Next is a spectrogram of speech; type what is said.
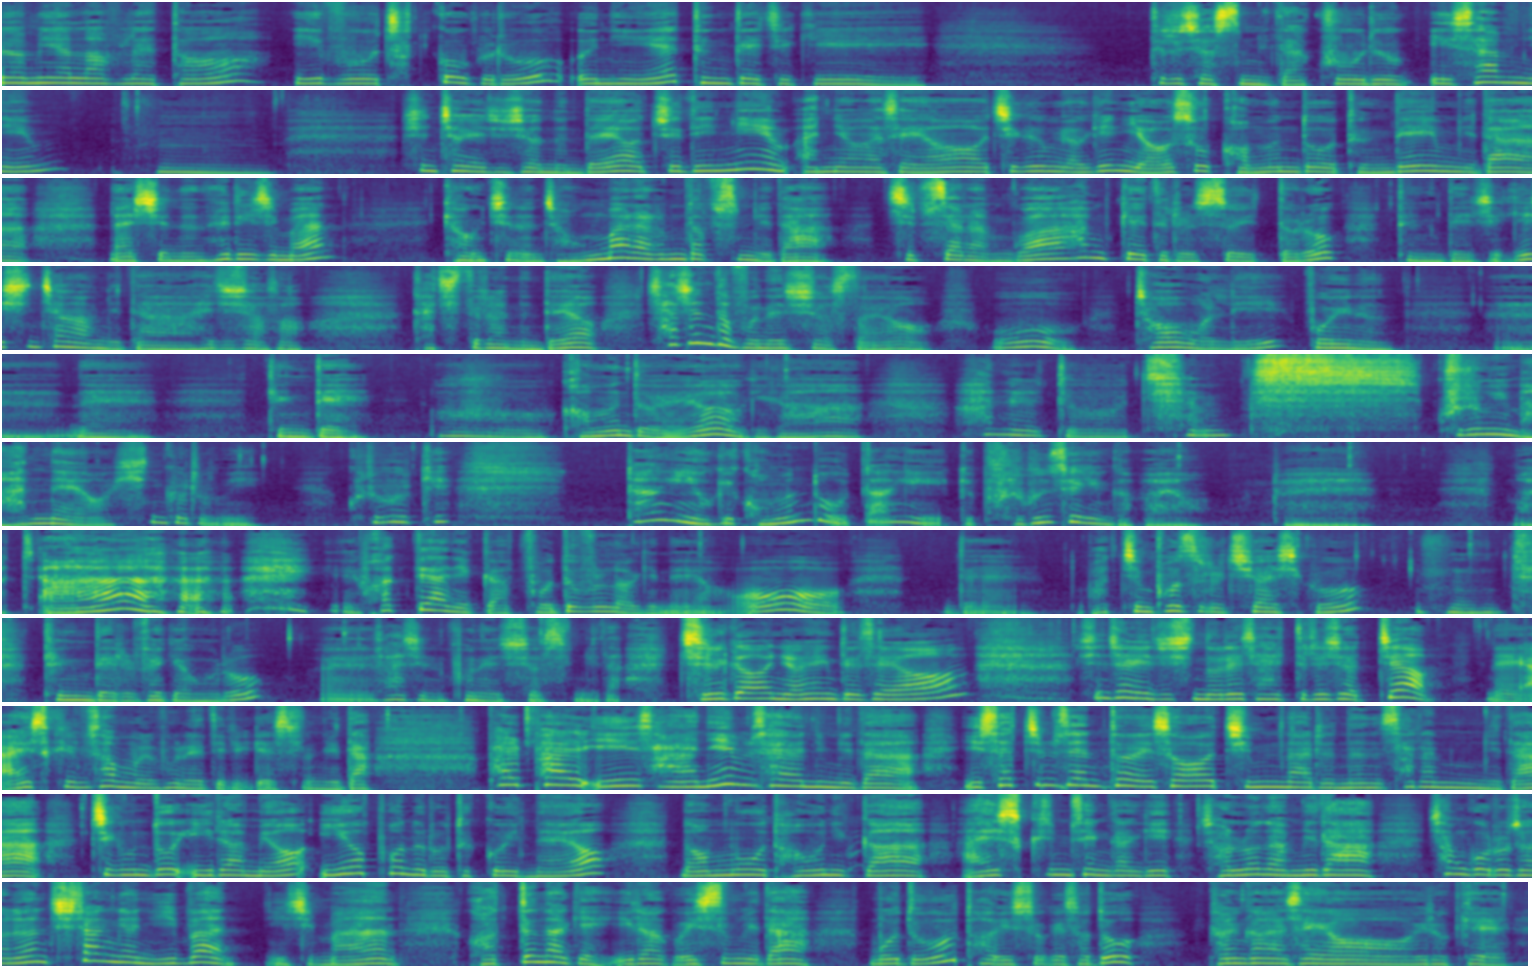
Love Letter 2부 첫 곡으로 은희의 등대지기 들으셨습니다. 9623님, 음, 신청해 주셨는데요. 주디님, 안녕하세요. 지금 여긴 여수 검은도 등대입니다. 날씨는 흐리지만 경치는 정말 아름답습니다. 집사람과 함께 들을 수 있도록 등대지기 신청합니다. 해주셔서 같이 들었는데요. 사진도 보내주셨어요. 오, 저 멀리 보이는, 에, 네, 등대. 오, 검은도예요, 여기가. 하늘도 참, 구름이 많네요. 흰 구름이. 그리고 이렇게 땅이, 여기 검은도 땅이 이렇게 붉은색인가 봐요. 네. 멋, 아, 확대하니까 보도블럭이네요. 오, 네. 멋진 포즈를 취하시고 등대를 배경으로 네, 사진 보내주셨습니다. 즐거운 여행 되세요. 신청해주신 노래 잘 들으셨죠? 네, 아이스크림 선물 보내드리겠습니다. 8824님 사연입니다. 이삿짐 센터에서 짐 나르는 사람입니다. 지금도 일하며 이어폰으로 듣고 있네요. 너무 더우니까 아이스크림 생각이 절로 납니다. 참고로 저는 7학년 2반이지만 거뜬하게 일하고 있습니다. 모두 더위 속에서도 건강하세요. 이렇게.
